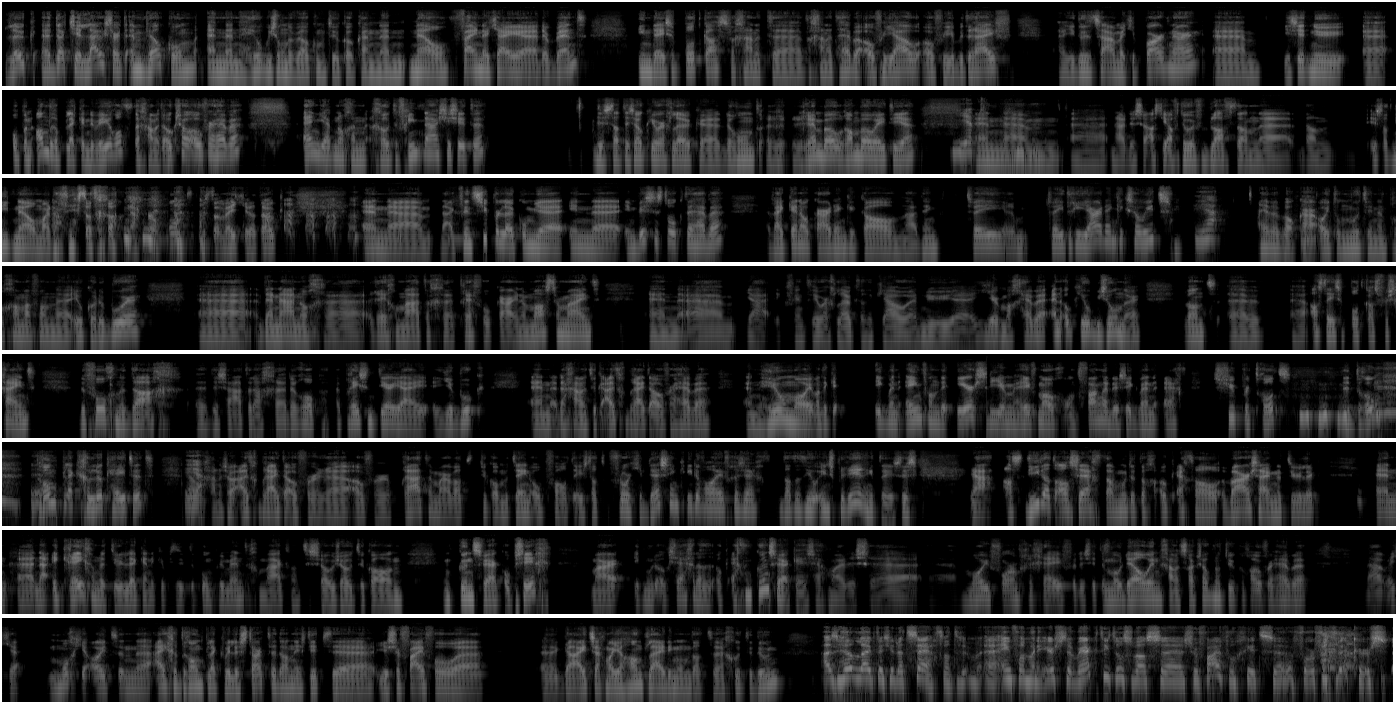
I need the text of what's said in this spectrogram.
Leuk uh, dat je luistert en welkom. En een heel bijzonder welkom natuurlijk ook aan uh, Nel. Fijn dat jij er bent in deze podcast. We gaan het, we gaan het hebben over jou, over je bedrijf. je doet het samen met je partner. Ehm, je zit nu op een andere plek in de wereld. Daar gaan we het ook zo over hebben. En je hebt nog een grote vriend naast je zitten. Dus dat is ook heel erg leuk. De hond Rambo, Rambo heet hij? Yep. En um, uh, nou, dus als die af en toe even blaft, dan, dan is dat niet Nel, maar dan is dat gewoon haar hond. dus dan weet je dat ook. En um, nou, ik vind het super leuk om je in, in Business Talk te hebben. Wij kennen elkaar denk ik al, nou, denk twee, twee drie jaar denk ik zoiets. Ja. En we hebben elkaar ja. ooit ontmoet in een programma van Ilko de Boer. daarna nog regelmatig treffen we elkaar in een mastermind. En um, ja, ik vind het heel erg leuk dat ik jou uh, nu uh, hier mag hebben. En ook heel bijzonder, want uh, als deze podcast verschijnt, de volgende dag, de zaterdag erop, presenteer jij je boek. En daar gaan we natuurlijk uitgebreid over hebben. En heel mooi, want ik, ik ben een van de eerste die hem heeft mogen ontvangen. Dus ik ben echt super trots. De droom, Droomplek Geluk heet het. Nou, ja. We gaan er zo uitgebreid over, uh, over praten. Maar wat natuurlijk al meteen opvalt is dat Floortje Dessink in ieder geval heeft gezegd dat het heel inspirerend is. Dus ja, als die dat al zegt, dan moet het toch ook echt wel waar zijn natuurlijk. En uh, nou, ik kreeg hem natuurlijk en ik heb natuurlijk de complimenten gemaakt. Want het is sowieso natuurlijk al een, een kunstwerk op zich. Maar ik moet ook zeggen dat het ook echt een kunstwerk is, zeg maar. Dus uh, mooi vormgegeven. Er zit een model in, gaan we het straks ook natuurlijk nog over hebben. Nou, weet je, mocht je ooit een uh, eigen droomplek willen starten, dan is dit uh, je survival uh, guide, zeg maar, je handleiding om dat goed te doen. Ah, het is heel leuk dat je dat zegt, want uh, een van mijn eerste werktitels was uh, Survival Gids uh, voor vertrekkers.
